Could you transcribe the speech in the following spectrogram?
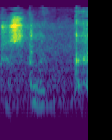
just like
